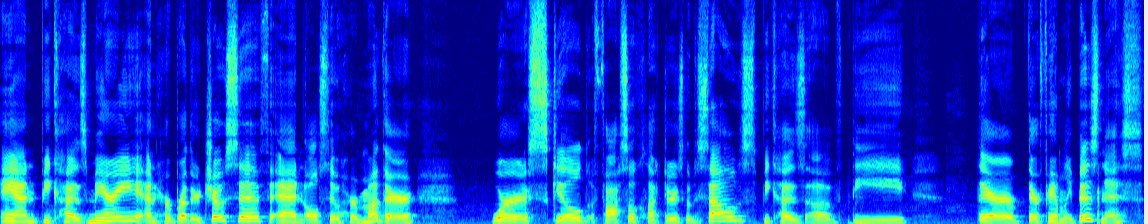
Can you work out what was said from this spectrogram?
and because Mary and her brother Joseph and also her mother were skilled fossil collectors themselves because of the their their family business,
